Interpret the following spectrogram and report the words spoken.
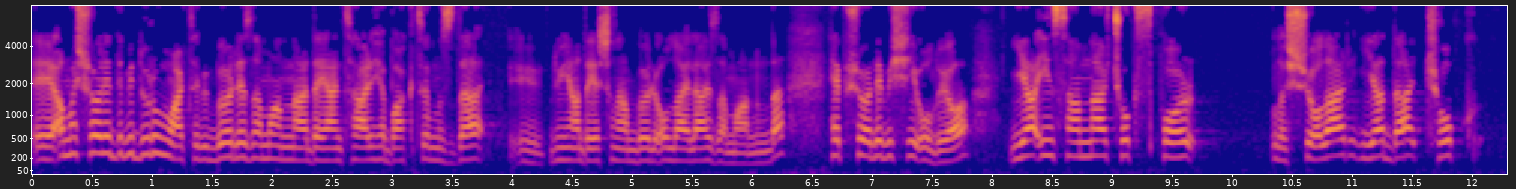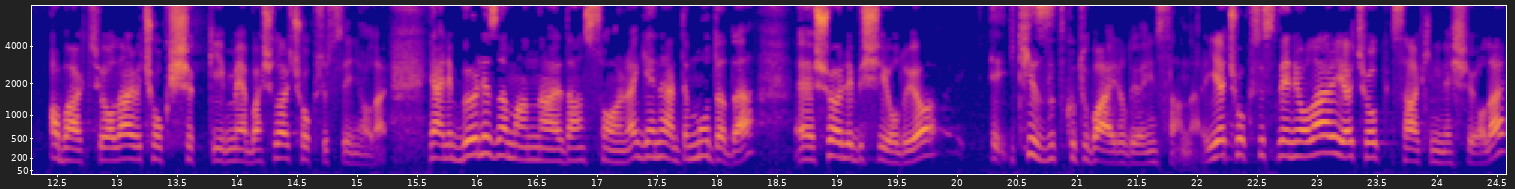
E, ama şöyle de bir durum var tabii. Böyle zamanlarda yani tarihe baktığımızda e, dünyada yaşanan böyle olaylar zamanında hep şöyle bir şey oluyor. Ya insanlar çok sporlaşıyorlar ya da çok abartıyorlar ve çok şık giyinmeye başlıyorlar, çok süsleniyorlar. Yani böyle zamanlardan sonra genelde modada e, şöyle bir şey oluyor. E, iki zıt kutuba ayrılıyor insanlar. Ya çok süsleniyorlar ya çok sakinleşiyorlar.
